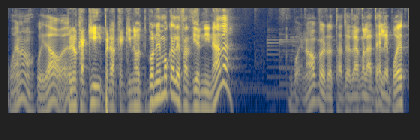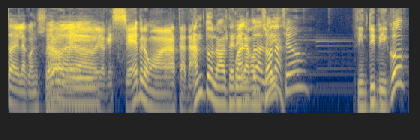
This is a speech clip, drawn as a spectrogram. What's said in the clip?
Bueno, cuidado, ¿eh? Pero que aquí, pero que aquí no ponemos calefacción ni nada. Bueno, pero está todo con la tele puesta y la Pero, consola. pero y- yo qué sé, pero gasta tanto la tele y la ¿Cuánto has consola. dicho? ¿Ciento y pico?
